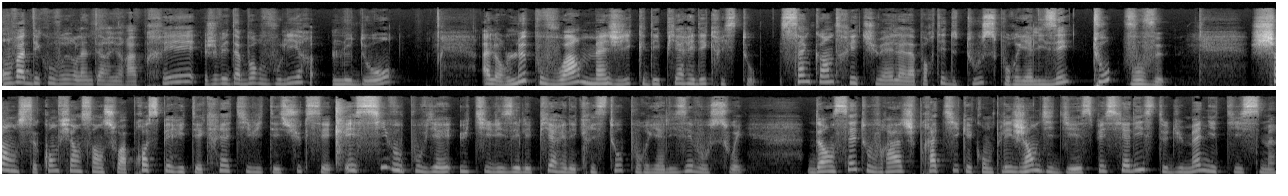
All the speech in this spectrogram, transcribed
on va découvrir l'intérieur après. Je vais d'abord vous lire le dos. Alors, le pouvoir magique des pierres et des cristaux. 50 rituels à la portée de tous pour réaliser tous vos vœux. Chance, confiance en soi, prospérité, créativité, succès. Et si vous pouviez utiliser les pierres et les cristaux pour réaliser vos souhaits dans cet ouvrage pratique et complet, Jean Didier, spécialiste du magnétisme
